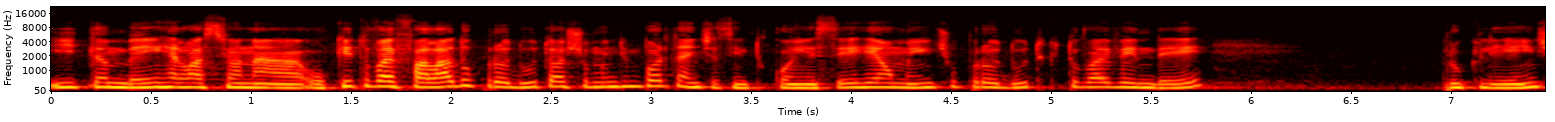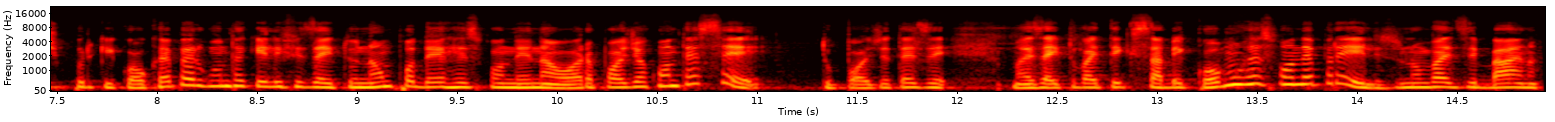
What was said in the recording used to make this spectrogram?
e também relacionar o que tu vai falar do produto, eu acho muito importante, assim, tu conhecer realmente o produto que tu vai vender para o cliente, porque qualquer pergunta que ele fizer e tu não poder responder na hora pode acontecer. Tu pode até dizer, mas aí tu vai ter que saber como responder para ele. Tu não vai dizer, bah, não-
